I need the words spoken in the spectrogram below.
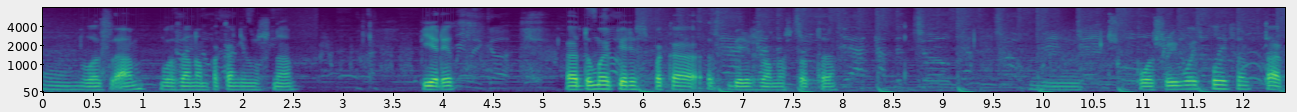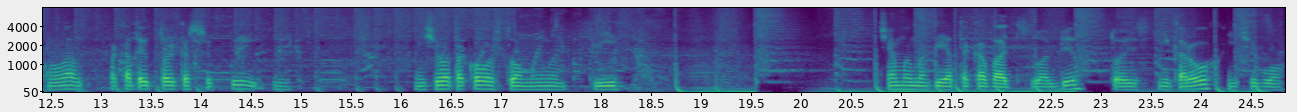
Лоза. Лоза нам пока не нужна. Перец. Я думаю, перец пока сбережем на что-то позже его используем. Так, ну ладно, пока дают только шипы и ничего такого, что мы могли... Чем мы могли атаковать зомби? То есть ни горох, ничего.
